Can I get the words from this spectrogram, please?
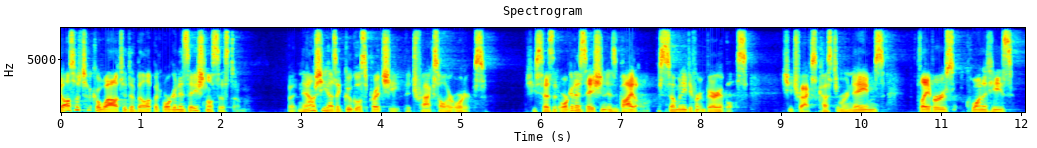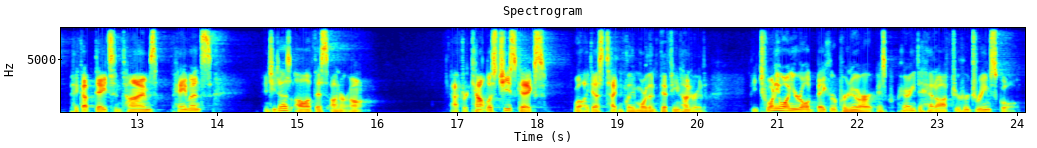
It also took a while to develop an organizational system, but now she has a Google spreadsheet that tracks all her orders. She says that organization is vital with so many different variables. She tracks customer names, flavors, quantities, pickup dates and times, payments, and she does all of this on her own. After countless cheesecakes, well, I guess technically more than 1,500, the 21 year old bakerpreneur is preparing to head off to her dream school,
